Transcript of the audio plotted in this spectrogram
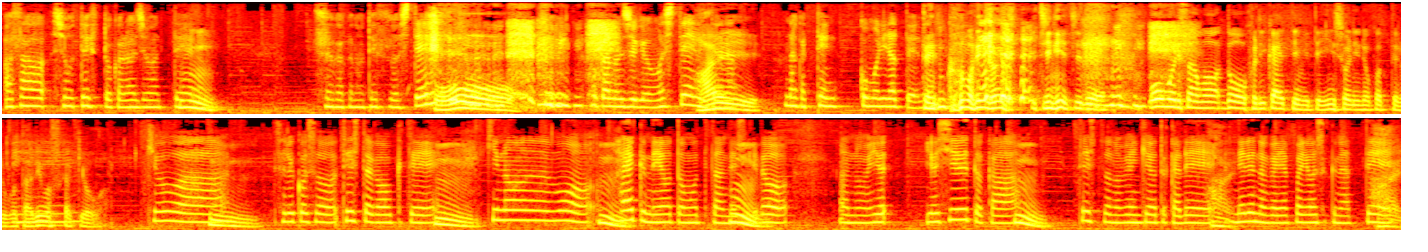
朝小テストから始まって、うん。数学のテストしおて、お。他の授業もして、みはたいな。い。なんかてんこ盛りだったよてね。んこ盛りの 一日で、大森さんはどう振り返ってみて印象に残ってることありますか、えー今日は。今日は、うん。それこそテストが多くて、うん。昨日もうん早く寝ようと思ってたんですけど、あのよ予習とか、うん。テストの勉強とかではい寝るのがやっぱり遅くなって、はい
